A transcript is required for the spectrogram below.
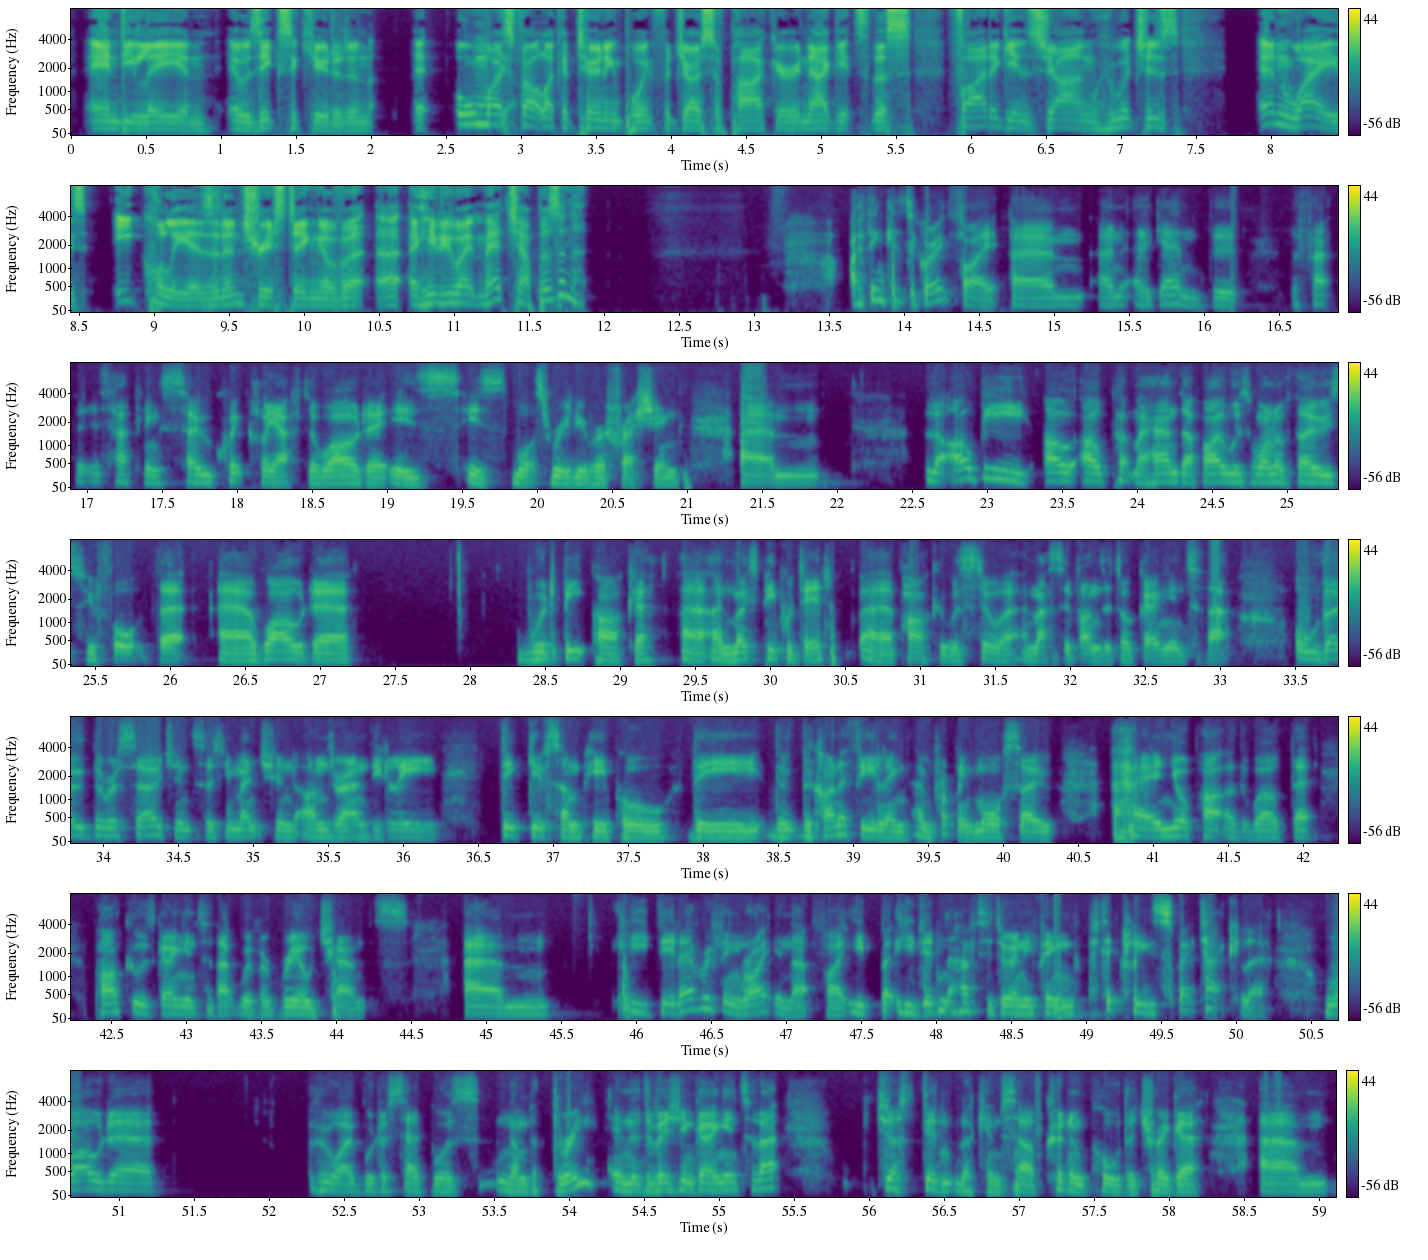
Andy Lee, and it was executed. And it almost yeah. felt like a turning point for Joseph Parker, who now gets this fight against Zhang, which is in ways equally as an interesting of a, a heavyweight matchup, isn't it? I think it's a great fight, um, and again, the the fact that it's happening so quickly after Wilder is is what's really refreshing. Um, look, I'll be I'll, I'll, put my hand up. I was one of those who thought that uh, Wilder would beat Parker, uh, and most people did. Uh, Parker was still a, a, massive underdog going into that. Although the resurgence, as you mentioned, under Andy Lee, did give some people the the, the kind of feeling, and probably more so uh, in your part of the world, that Parker was going into that with a real chance. Um, he did everything right in that fight, but he didn't have to do anything particularly spectacular. Wilder who I would have said was number three in the division going into that, just didn't look himself, couldn't pull the trigger. Um,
